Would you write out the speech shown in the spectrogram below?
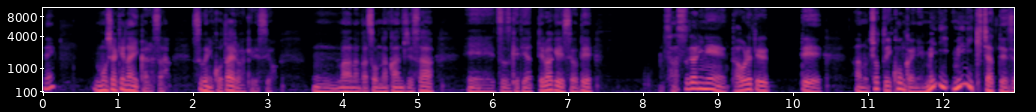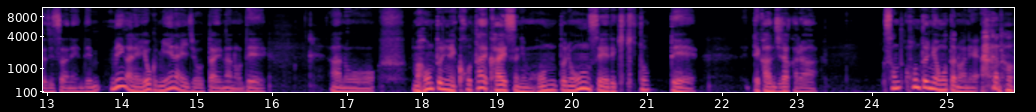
ね。申し訳ないからさすぐに答えるわけですよ。うんまあなんかそんな感じでさ、えー、続けてやってるわけですよ。でさすがにね倒れてるってあのちょっと今回ね目に目に来ちゃってるんですよ実はね。で目がねよく見えない状態なのであのまあ本当にね答え返すにも本当に音声で聞き取ってって感じだからそ本当に思ったのはね あの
